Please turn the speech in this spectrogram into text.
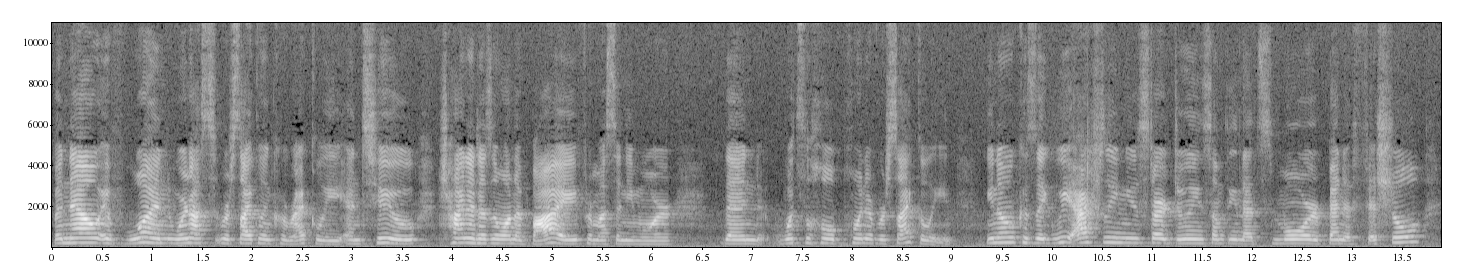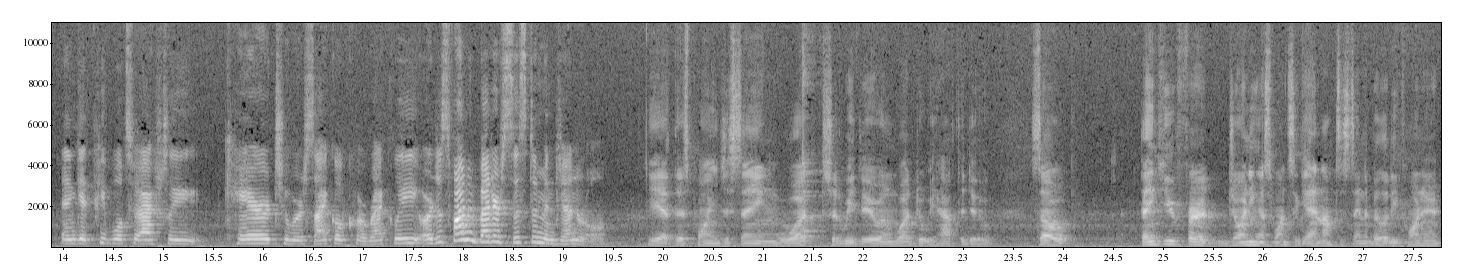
But now if one, we're not recycling correctly and two, China doesn't want to buy from us anymore, then what's the whole point of recycling? You know, cuz like we actually need to start doing something that's more beneficial and get people to actually care to recycle correctly or just find a better system in general yeah, at this point, just saying what should we do and what do we have to do. So, thank you for joining us once again on Sustainability Corner.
